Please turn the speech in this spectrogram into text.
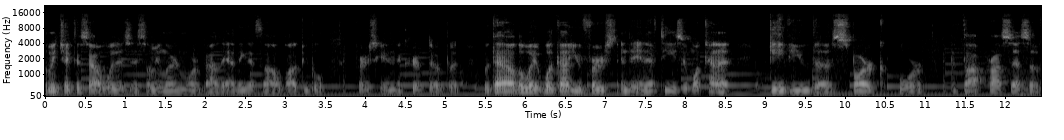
"Let me check this out. What is this? Let me learn more about it." I think that's how a lot of people first get into crypto. But with that out of the way, what got you first into NFTs, and what kind of gave you the spark or the thought process of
